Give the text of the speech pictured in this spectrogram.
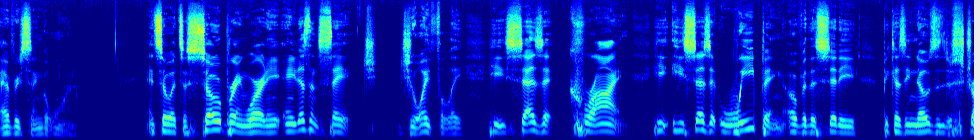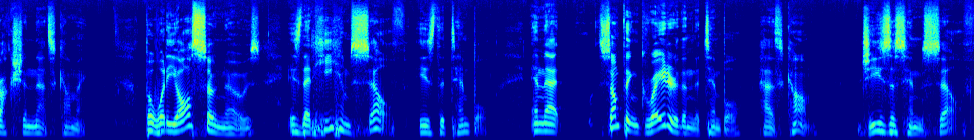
every single one. And so it's a sobering word. And he, and he doesn't say it joyfully, he says it crying. He, he says it weeping over the city because he knows the destruction that's coming. But what he also knows is that he himself is the temple and that something greater than the temple has come Jesus himself,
